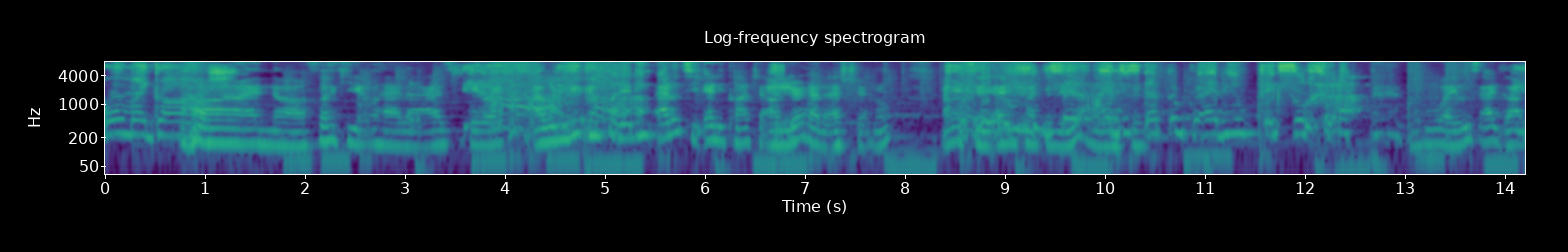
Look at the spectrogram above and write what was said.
Oh my gosh. Oh no, fuck you, head ass boy. I wouldn't be complaining. I don't see any content on your head ass channel. I don't see any He content in your said, I just got the brand new Pixel. Boy, at least I got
